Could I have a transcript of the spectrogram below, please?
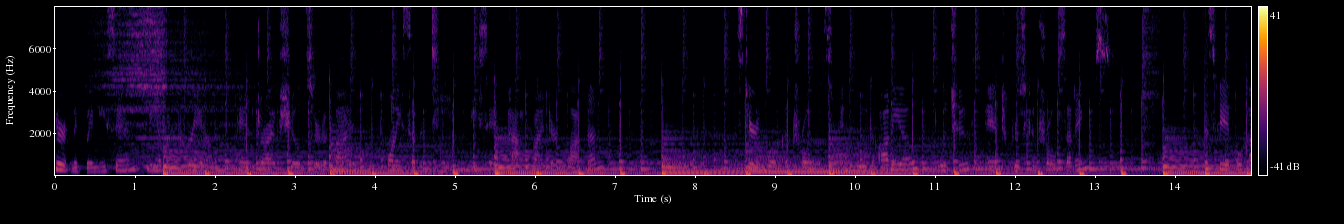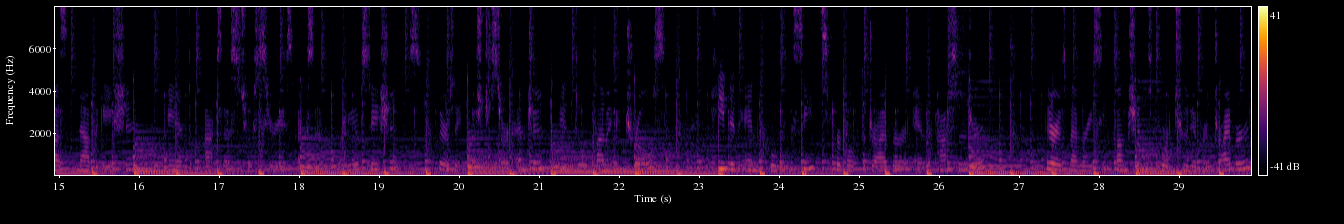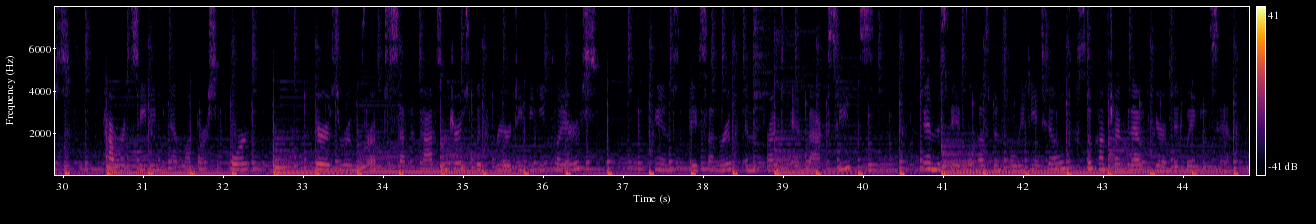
Here at Midway Nissan, we have a pre-owned and Drive Shield certified 2017 Nissan Pathfinder Platinum. Steering wheel controls include audio, Bluetooth, and cruise control settings. This vehicle has navigation and access to Sirius XM radio stations. There is a push-to-start engine and dual climate controls, heated and cooling seats for both the driver and the passenger, there is memory seat functions for two different drivers, powered seating and lumbar support. There is room for up to seven passengers with rear DVD players, and a sunroof in the front and back seats. And this vehicle has been fully detailed, so come check it out here at Midway Nissan.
